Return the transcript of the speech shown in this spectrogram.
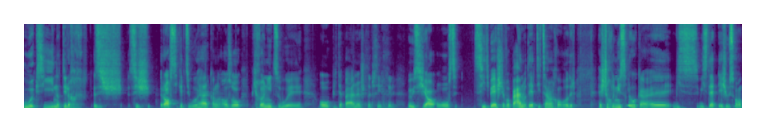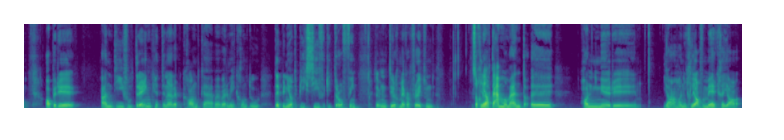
gut gewesen. Natürlich, es ist, es ist rassiger zuhergegangen, also bei Königs und äh, auch bei den Bernöstler sicher. Weil es ja sind die Besten von Bern, die dort zusammenkommen, oder? Hast du schon ein bisschen schauen, wie es dort ist und so. Aber äh, Ende des Trainings hat dann bekannt gegeben, wer mitkommt. Und dort bin ich auch dabei für die Trophy. Das hat mich natürlich mega gefreut. Und so ein an Moment äh, habe ich mir äh, ja, habe ich ein ja,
